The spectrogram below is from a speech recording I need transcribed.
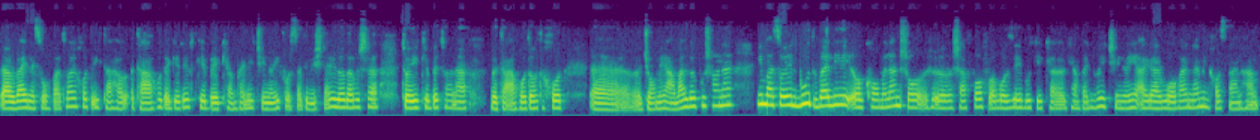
در بین صحبت های خود این تعهد گرفت که به کمپانی چینایی فرصت بیشتری داده باشه تا اینکه بتونه به تعهدات خود جامعه عمل بپوشانه. این مسائل بود ولی کاملا شفاف و واضح بود که کمپانی های چینایی اگر واقعا نمی‌خواستن هم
